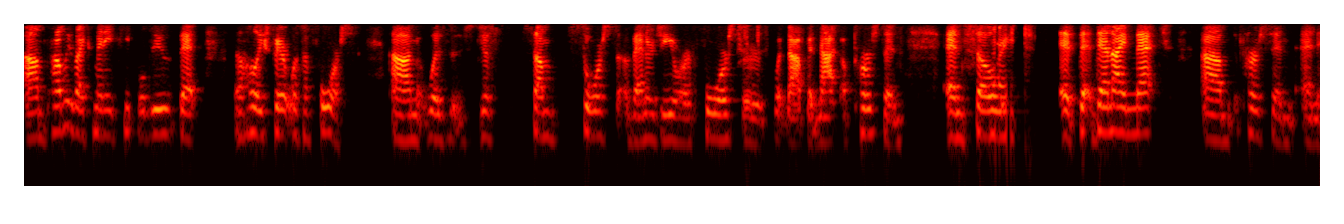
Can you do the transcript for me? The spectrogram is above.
um, probably like many people do, that the Holy Spirit was a force. Um, it was just some source of energy or a force or whatnot, but not a person. And so right. th- then I met um, the person and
